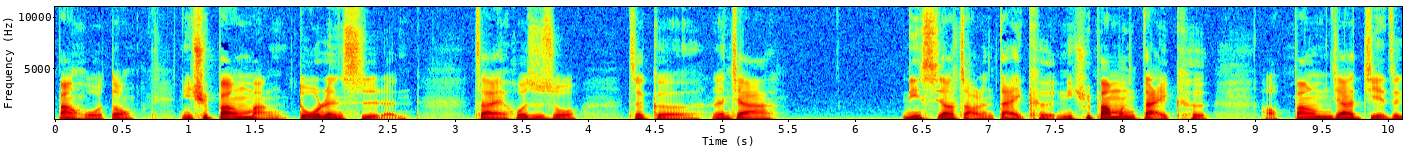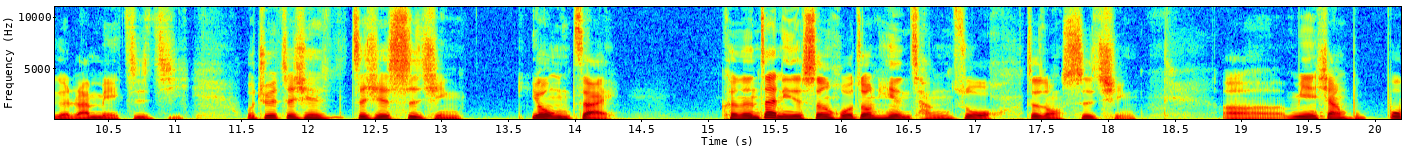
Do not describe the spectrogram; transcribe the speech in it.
办活动，你去帮忙，多认识人。再，或是说这个人家临时要找人代课，你去帮忙代课，好帮人家解这个燃眉之急。我觉得这些这些事情用在可能在你的生活中，你很常做这种事情。呃，面向不不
